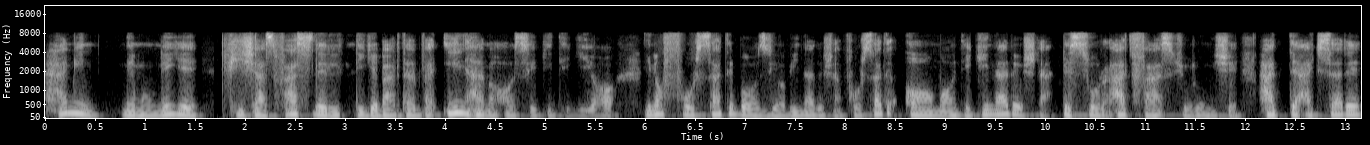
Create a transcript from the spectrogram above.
همین نمونه پیش از فصل دیگه برتر و این همه آسیب دیدگی ها اینا فرصت بازیابی نداشتن فرصت آمادگی نداشتن. به سرعت فصل شروع میشه. حد اکثر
